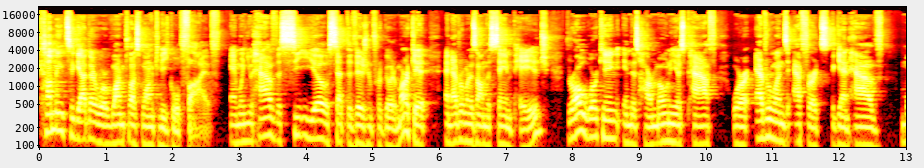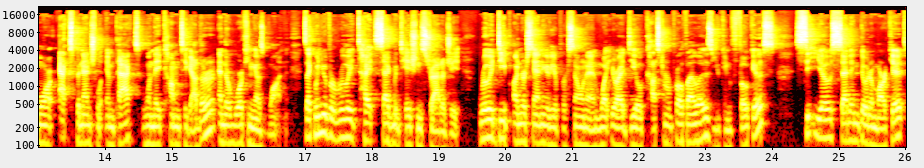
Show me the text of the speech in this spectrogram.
coming together where one plus one can equal five. And when you have the CEO set the vision for go to market and everyone is on the same page, they're all working in this harmonious path where everyone's efforts, again, have more exponential impact when they come together and they're working as one. It's like when you have a really tight segmentation strategy, really deep understanding of your persona and what your ideal customer profile is, you can focus. CEOs setting go to market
